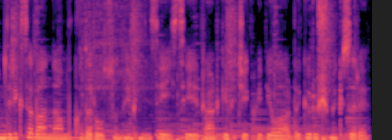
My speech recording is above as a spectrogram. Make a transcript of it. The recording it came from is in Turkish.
Şimdilikse benden bu kadar olsun. Hepinize iyi seyirler. Gelecek videolarda görüşmek üzere.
